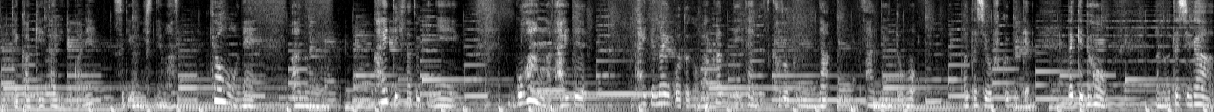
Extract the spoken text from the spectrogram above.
あの出かけたりとかねするようにしてます。今日もねあの帰ってきた時にご飯が炊いて炊いてないことが分かっていたんです。家族みんな。3人とも。私を含めて。だけどあの私が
